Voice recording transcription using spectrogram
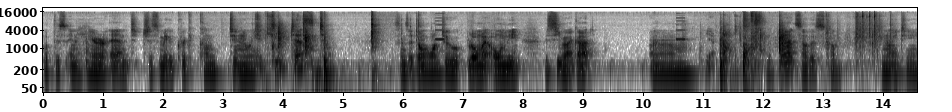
put this in here and just make a quick continuity test. Since I don't want to blow my only receiver I got. Um, yeah, like that, so this continuity.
